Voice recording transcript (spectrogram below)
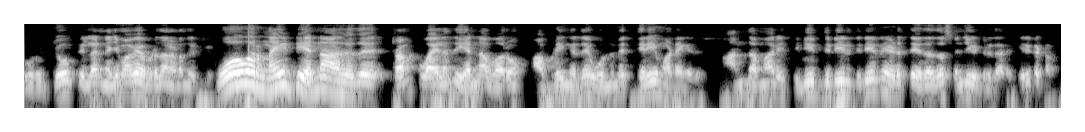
ஒரு ஜோக் இல்ல நிஜமாவே அப்படிதான் நடந்துருக்கு ஓவர் நைட் என்ன ஆகுது? ட்ரம்ப் வாயிலிருந்து என்ன வரும் அப்படிங்கறதே ஒண்ணுமே தெரிய மாட்டேங்குது. அந்த மாதிரி திடீர் திடீர் திடீர்னு எடுத்து ஏதோ செஞ்சுக்கிட்டு இருக்காரு. இருக்கட்டும்.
